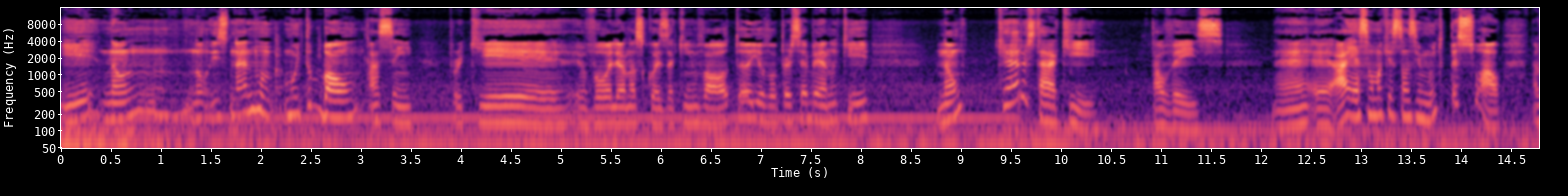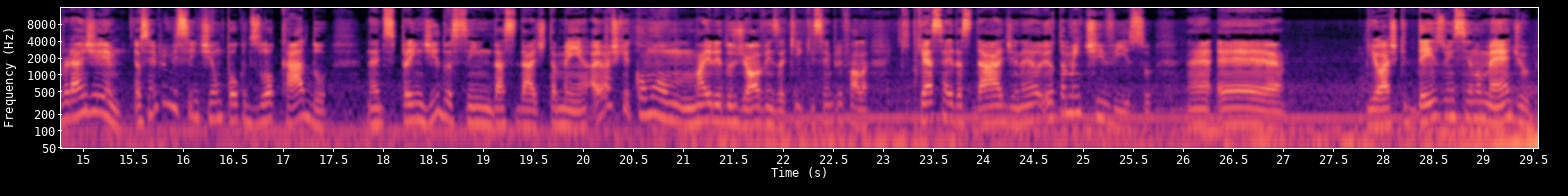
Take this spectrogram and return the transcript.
e não, não isso não é muito bom assim, porque eu vou olhando as coisas aqui em volta e eu vou percebendo que não quero estar aqui, talvez. Né? É, ah, essa é uma questão assim, muito pessoal. Na verdade, eu sempre me senti um pouco deslocado, né, desprendido assim da cidade também. Eu acho que como a maioria dos jovens aqui que sempre fala que quer sair da cidade, né, eu, eu também tive isso. Né? É, e eu acho que desde o ensino médio,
